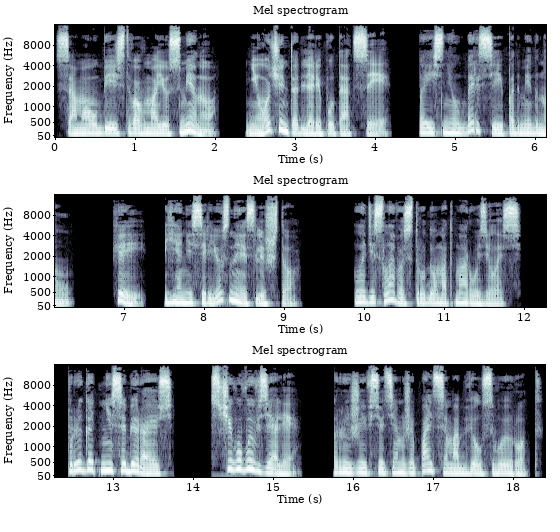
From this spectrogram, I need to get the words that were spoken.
«Самоубийство в мою смену не очень-то для репутации», — пояснил Берси и подмигнул. «Хей, я не серьезно, если что». Владислава с трудом отморозилась. «Прыгать не собираюсь, «С чего вы взяли?» Рыжий все тем же пальцем обвел свой рот.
